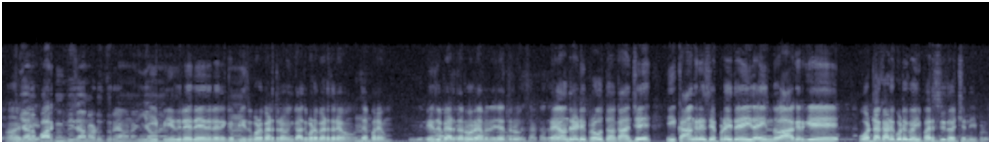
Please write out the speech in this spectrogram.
ఆ, ఇవాళ పార్కింగ్ ఫీజు అని అడుగుతారు ఏమన్నా ఈ ఫీజు లేదు ఏది లేదు. ఇంకా ఫీజు కూడా పెడతారేమో ఇంకా అది కూడా పెడతారేమో చెప్పలేము ఫీజు పెడతారు రేవంత్ రెడ్డి చేస్తారు. రేవంత్ రెడ్డి ప్రభుత్వం కాంచి ఈ కాంగ్రెస్ ఎప్పుడైతే ఇది అయిందో ఆఖరికి ఓట్ల కాడికి కూడా ఈ పరిస్థితి వచ్చింది ఇప్పుడు.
